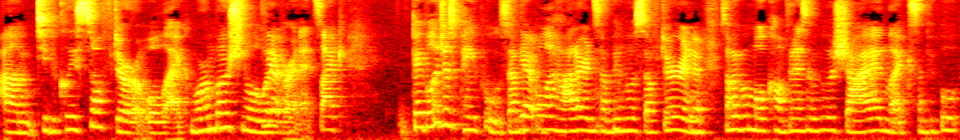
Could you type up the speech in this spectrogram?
um, typically softer or like more emotional or whatever. Yep. And it's like, people are just people. Some Yep. people are harder and some people are softer and some people are more confident, some people are shy and like some people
